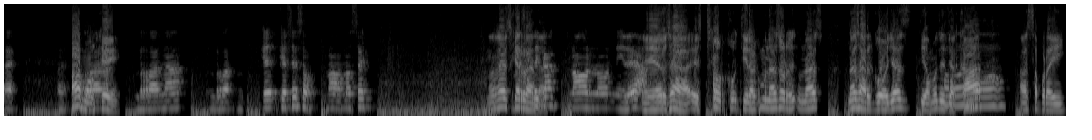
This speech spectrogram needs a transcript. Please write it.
Eh, eh, Vamos, ra- ¿qué? Rana. ra- ¿Qué, ¿Qué es eso? No, no sé. ¿No sabes qué ¿Me rana? explica? No, no, ni idea. Eh, o sea, es como co- tirar como unas, unas, unas argollas, digamos, desde Oh, acá no. hasta por ahí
